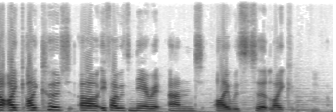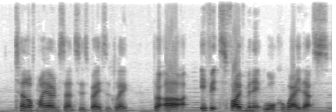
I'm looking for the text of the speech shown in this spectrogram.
I, I could, uh, if I was near it and I was to, like, turn off my own senses, basically. But uh, if it's five minute walk away, that's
